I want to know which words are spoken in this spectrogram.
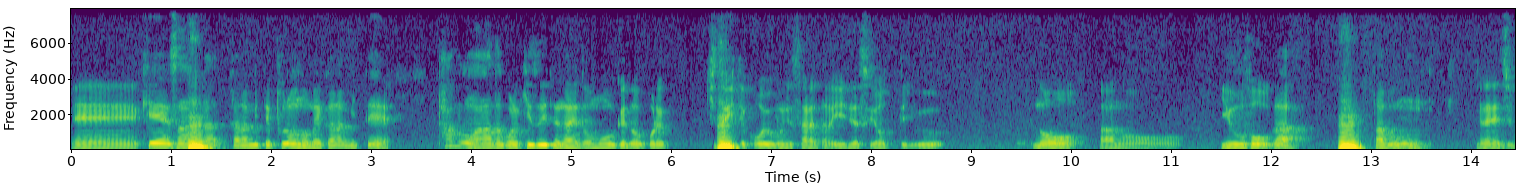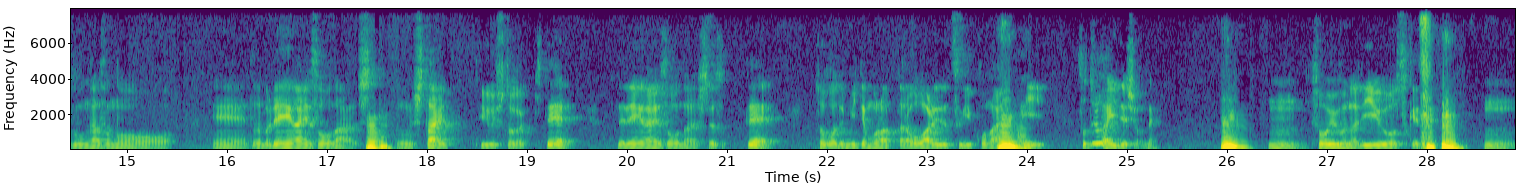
えー経営さんがから見てプロの目から見て、多分あなたこれ気づいてないと思うけどこれ気づいてこういうふうにされたらいいですよっていうのを、あの言う方がうん。多分、えー自分がその、えー例えば恋愛相談し,、うんうんしたいっていう人が来てで恋愛相談してってそこで見てもらったら終わりで次来ないのに、そっちの方がいいでしょうね、うん。うん、そういうふうな理由をつけて、うん。うん、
